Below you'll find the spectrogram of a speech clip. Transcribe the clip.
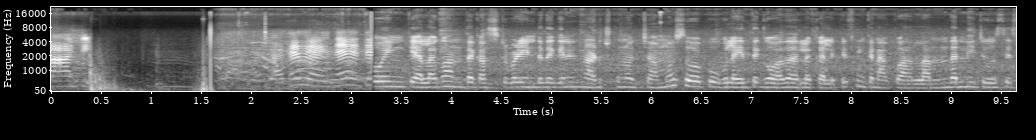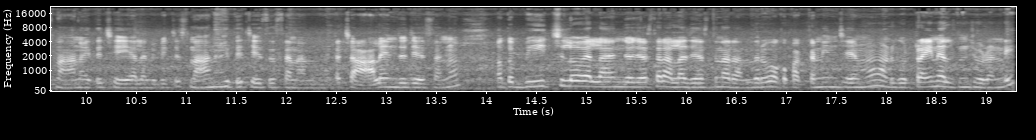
ఆంటీ. సో ఇంకెలాగో అంత కష్టపడి ఇంటి దగ్గర నుంచి నడుచుకుని వచ్చాము. సో పువ్వులు అయితే గోదావరిలో కలిపేసి ఇంకా నాకు వాళ్ళందరినీ చూసి స్నానం అయితే చేయాలనిపించి స్నానం అయితే చేసేసాను అనమాట చాలా ఎంజాయ్ చేశాను. ఒక బీచ్లో ఎలా ఎంజాయ్ చేస్తారో అలా చేస్తున్నారు అందరూ. ఒక పక్క నుంచి ఏమో అడుగు ట్రైన్ వెళ్తుంది చూడండి.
